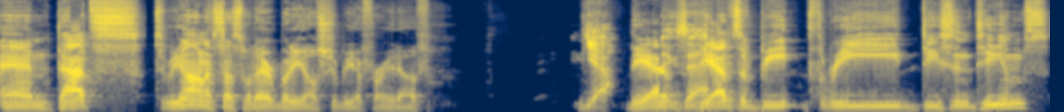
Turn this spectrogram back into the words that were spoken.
And that's to be honest that's what everybody else should be afraid of. Yeah. The Avs, Exactly. the Avs have beat three decent teams.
